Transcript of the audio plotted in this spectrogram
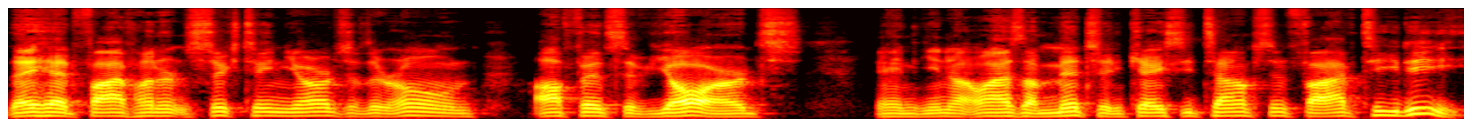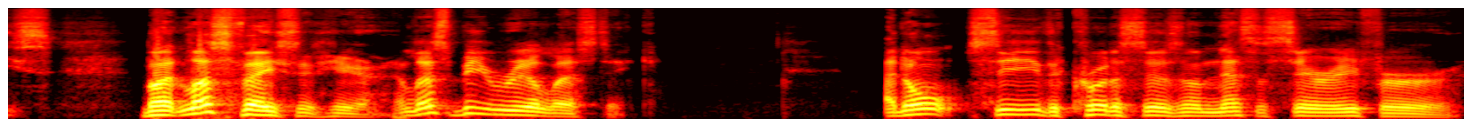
They had 516 yards of their own offensive yards. And, you know, as I mentioned, Casey Thompson, five TDs. But let's face it here, and let's be realistic. I don't see the criticism necessary for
